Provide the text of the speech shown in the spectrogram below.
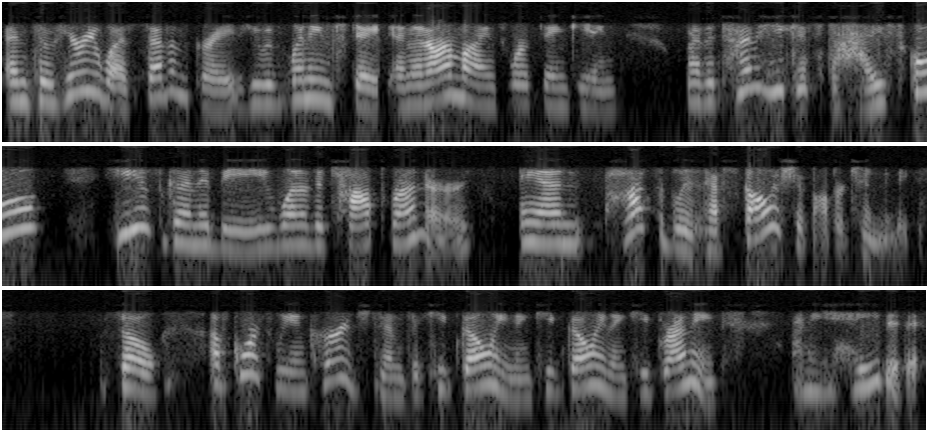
And so here he was, seventh grade, he was winning state. And in our minds, we're thinking, by the time he gets to high school, he is going to be one of the top runners and possibly have scholarship opportunities. So, of course, we encouraged him to keep going and keep going and keep running. And he hated it.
